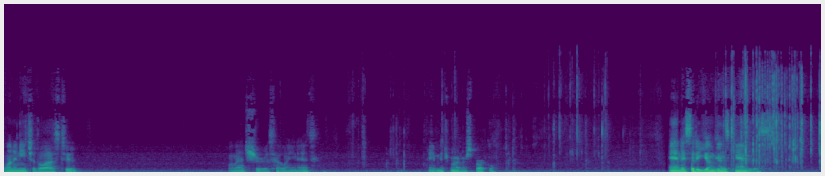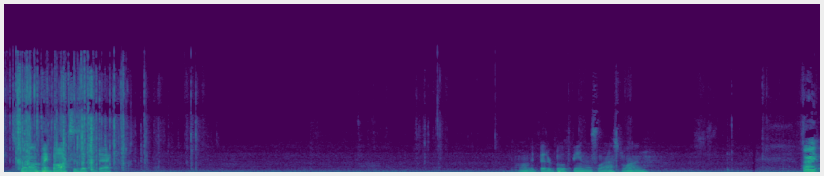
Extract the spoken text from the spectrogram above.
One in each of the last two. Well, that sure as hell ain't it. Hey, Mitch Marner, Sparkle. And I said a Young Guns canvas. What's going on with my boxes up the deck? Well, they better both be in this last one. All right.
